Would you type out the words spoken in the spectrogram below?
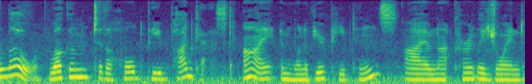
Hello, welcome to the Hold Peeb podcast. I am one of your Peebtons. I am not currently joined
